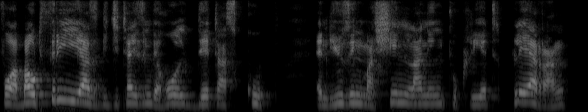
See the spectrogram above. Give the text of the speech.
for about three years, digitizing the whole data scoop and using machine learning to create player rank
